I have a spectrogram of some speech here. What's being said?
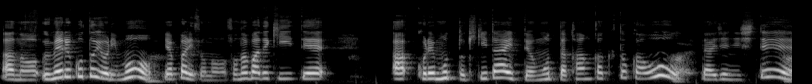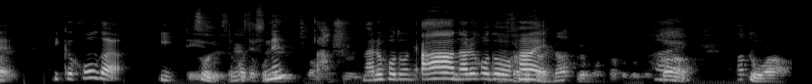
あの、埋めることよりも、うんやっぱりその、その場で聞いて、あ、これもっと聞きたいって思った感覚とかをはい大事にしはいて、いく方がいいっていうとそうですね。こですね。なるほどね。ああ、なるほど。食べたはいなって思ったこととか、はあとは、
